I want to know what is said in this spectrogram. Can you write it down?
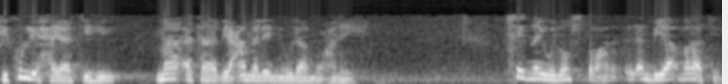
في كل حياته ما أتى بعمل يلام عليه. سيدنا يونس طبعا الأنبياء مراتب.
